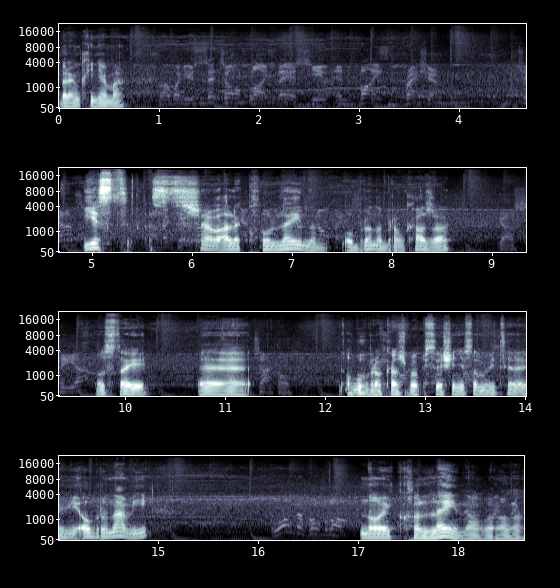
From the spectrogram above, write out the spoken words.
Bramki nie ma. Jest strzał, ale kolejna obrona bramkarza. Bo tutaj e, obu bramkarzy popisuje się niesamowitymi obronami. No i kolejna obrona.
